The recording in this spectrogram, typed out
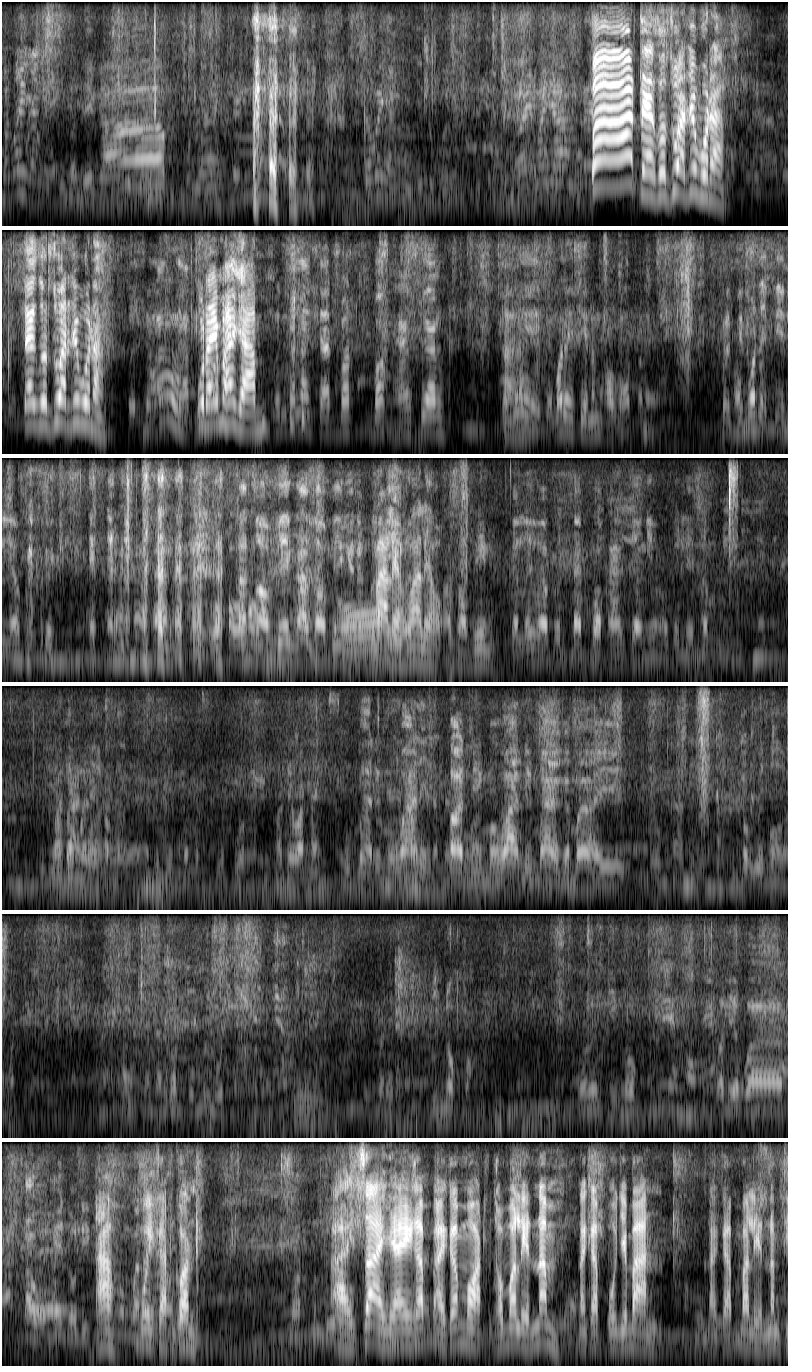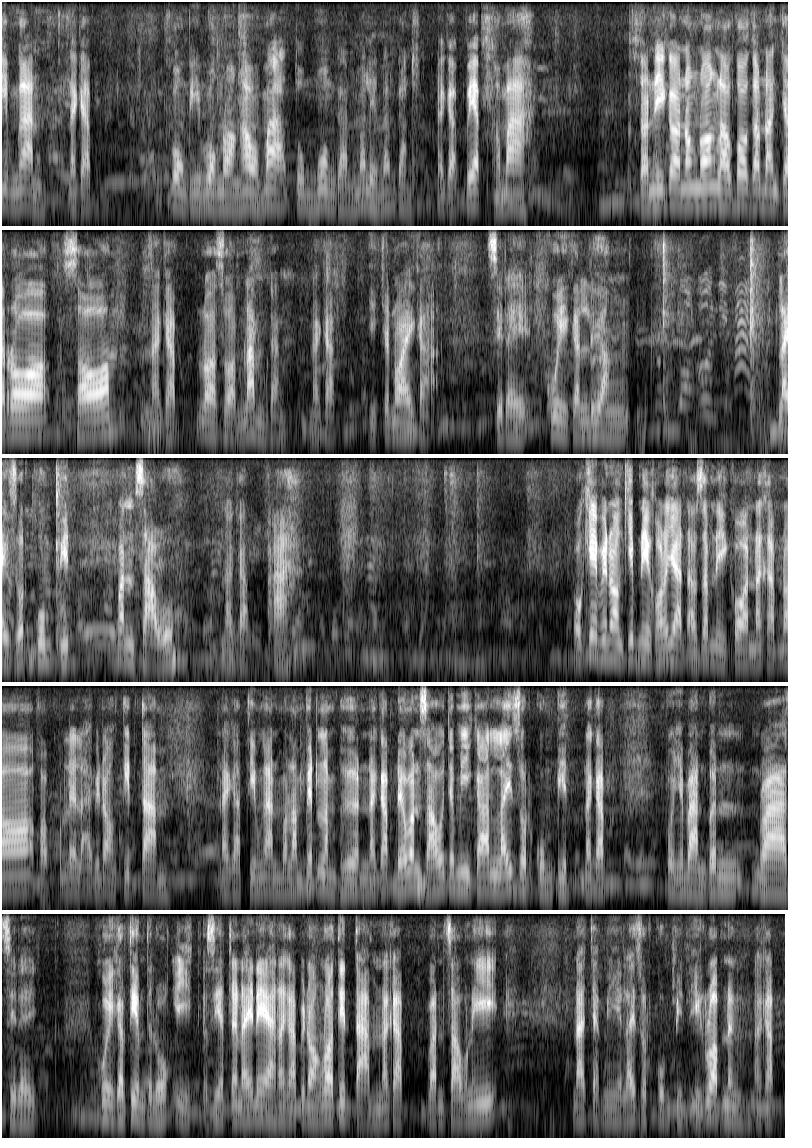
สวัสดีครับ ป้าดแตกสวดๆอยู่พุ่นน่ะ แตกสวดๆอยู่พุ่นน่ะเพิ่นกำลังจัดผู้ใดมาหยาม เพิ่นกำลังจัดบล็อกบล็อกหางเครื่องก็เลยก็บ่ได้เตรียมน้ำเขาครับเพิ่นบ่ได้ติดแล้วการสอบเพลงการสอบเพลงกันมาแล้วมาแล้วเอาซ่อมเพลง กันเลยว่าเพิ่นจัดบล็อกหางเครื่องนี้เอาไปเล่นน้ำผู้ใหญ่บ้านเนี่ยครับ ไปเล่นน้ำมันเรื่องพวง มาแต่วันไหน ผมมาได้มาว่านี่บ้านนี่มาว่านี่มากับมาไอ้โรงทานนี่เขาเอื้อนนี่ครับอันนั้นรถผมมันหมดอืม บ่ได้ยิงนกบ่บ่ได้ยิงนกเขาเรียกว่าเต่าให้โดริกอ้าวคุยกันก่อนน็อตมันดูไอ้ไส้ใหญ่ครับไอ้ขมอดเขามาเล่นน้ำนะครับปัจจุบันนะครับมาเล่นน้ำทีมงานนะครับวงพี่วงน้องเฮามาตุ่มร่วมกันมาเล่นน้ำกันนะครับแวบเข้ามา ตอนนี้ก็น้องๆเราก็กำลังจะรอซ้อมนะครับรอซ้อมล่ำกันนะครับ อีกจะน้อยก็สิได้คุยกันเรื่องไล่สดกลุ่มปิดวันเสาร์ นะครับอะโอเคพี่น้องคลิปนี้ขออนุญาตเอาสำนีก่อนนะครับเนาะขอบคุณหลายๆพี่น้องติดตามนะครับทีมงานหมอลำเพชรลำเพลินนะครับเดี๋ยววันเสาร์จะมีการไลฟ์สดกลุ่มปิดนะครับพยาบาลเพิ่นว่าสิได้คุยกับทีมตลกอีกเสียจังไหนแน่นะครับพี่น้องรอติดตามนะครับวันเสาร์นี้น่าจะมีไลฟ์สดกลุ่มปิดอีกรอบหนึ่งนะครับ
